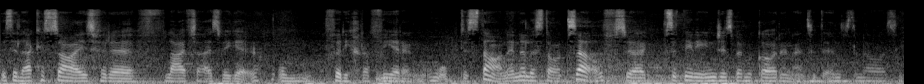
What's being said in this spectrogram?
Dis 'n lekker size vir 'n life size figure om vir die grafering om op te staan en hulle staan self, so ek sit net die hinges bymekaar en dan sit die installasie.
